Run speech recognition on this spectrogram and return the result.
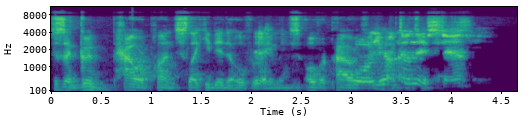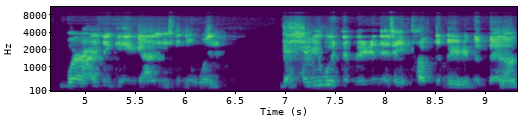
just a good power punch like he did to Overeem and just overpowers. Well, him. you have to understand where I think Ngannou's going to win. The heavyweight division is a tough division to bet on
